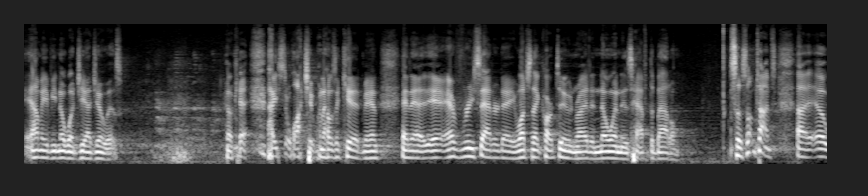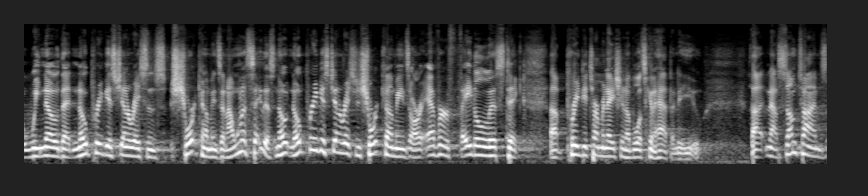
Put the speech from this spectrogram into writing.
How many of you know what G.I. Joe is? Okay, I used to watch it when I was a kid, man, and uh, every Saturday watch that cartoon, right? And knowing is half the battle. So sometimes uh, uh, we know that no previous generation's shortcomings, and I want to say this no, no previous generation's shortcomings are ever fatalistic uh, predetermination of what's going to happen to you. Uh, now, sometimes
